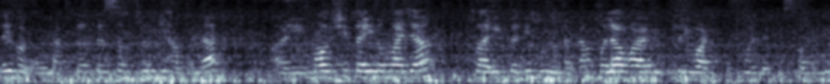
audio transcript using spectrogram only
लई बघावं लागतं तर समजून घ्या मला. आणि मावशी ताईनं माझ्या स्वारी कधी बोलू नका. मला वाळ लय वाटतं बोललं की स्वारी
